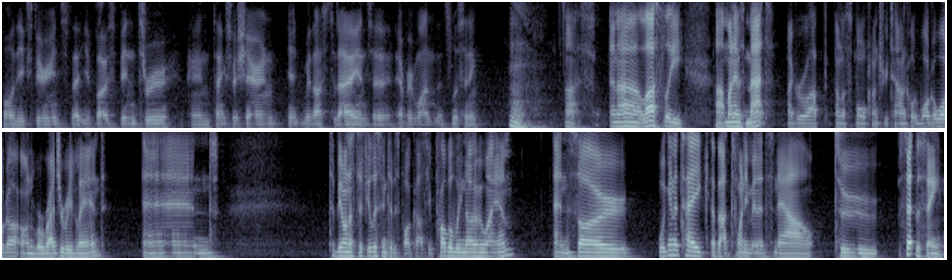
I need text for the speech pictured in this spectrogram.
for the experience that you've both been through. And thanks for sharing it with us today and to everyone that's listening. Nice. And uh, lastly, uh, my name's Matt. I grew up on a small country town called Wagga Wagga on Wiradjuri land. And to be honest, if you're listening to this podcast, you probably know who I am. And so we're going to take about 20 minutes now to set the scene.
